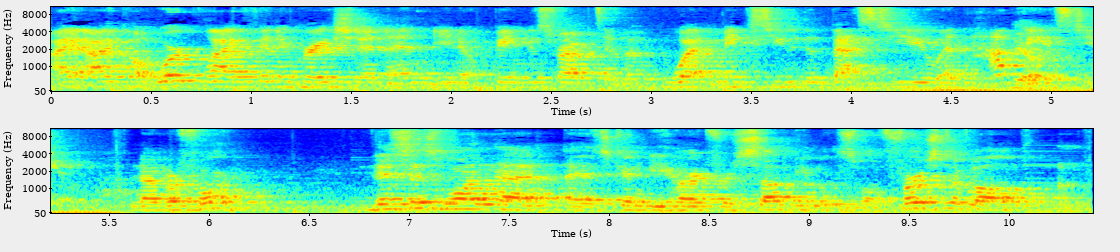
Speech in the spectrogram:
I, I call work-life integration and, you know, being disruptive of what makes you the best you and the happiest you. Number four. This is one that is going to be hard for some people as well. First of all,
